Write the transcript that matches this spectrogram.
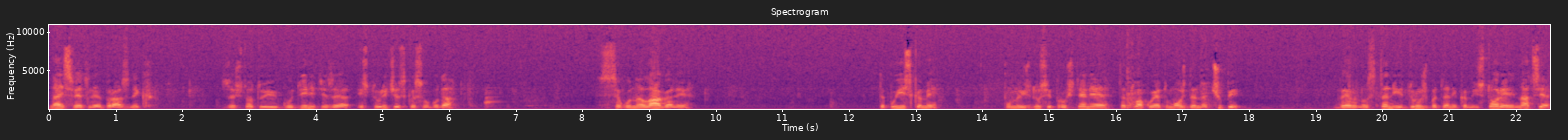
най-светлия празник, защото и годините за историческа свобода са го налагали да поискаме помежду си прощение, това, което може да начупи верността ни и дружбата ни към история и нация,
